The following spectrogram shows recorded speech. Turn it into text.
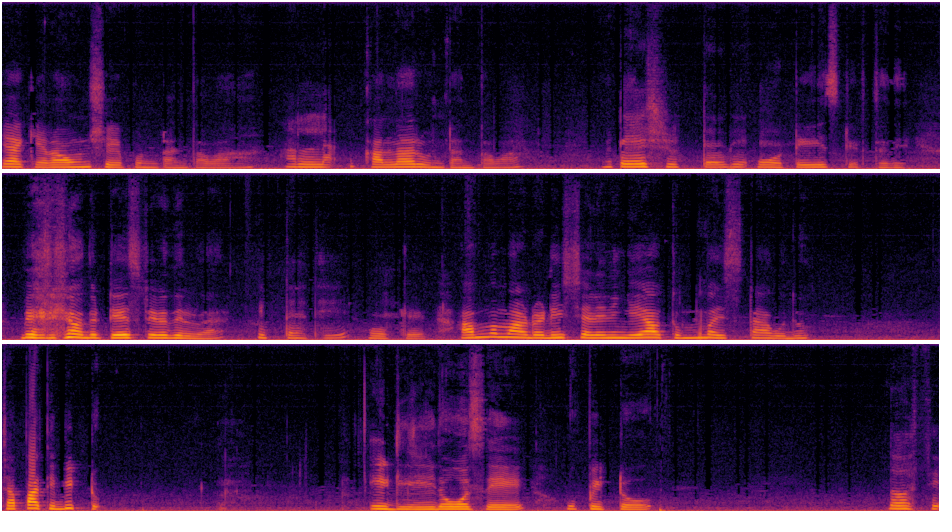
ಯಾಕೆ? ರೌಂಡ್ ಶೇಪ್ ಉಂಟಂತವ? ಅಲ್ಲ. ಕಲರ್ ಉಂಟಂತವ? ಟೇಸ್ಟ್ ಇರ್ತದೆ. ಓ ಟೇಸ್ಟ್ ಇರ್ತದೆ. ಬೇರೆ ಯಾವುದು ಟೇಸ್ಟ್ ಇರೋದಿಲ್ವಾ? ಇರ್ತದೆ. ಓಕೆ ಅಮ್ಮ ಮಾಡುವ ಡಿಶಲ್ಲಿ ನಿಮಗೆ ಯಾವ ತುಂಬ ಇಷ್ಟ ಆಗೋದು? ಚಪಾತಿ ಬಿಟ್ಟು. ಇಡ್ಲಿ ದೋಸೆ ಉಪ್ಪಿಟ್ಟು. ದೋಸೆ.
